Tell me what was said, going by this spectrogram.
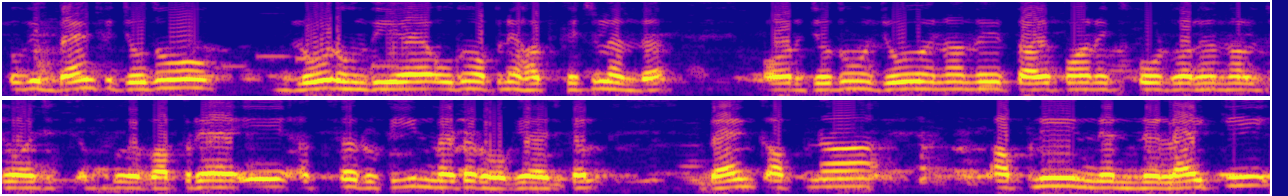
ਕਿਉਂਕਿ ਬੈਂਕ ਜਦੋਂ ਲੋਡ ਹੁੰਦੀ ਹੈ, ਉਦੋਂ ਆਪਣੇ ਹੱਥ ਖਿੱਚ ਲੈਂਦਾ ਔਰ ਜਦੋਂ ਜੋ ਇਹਨਾਂ ਦੇ ਤਾਇਪਾਨ ਐਕਸਪੋਰਟ ਵਾਲਿਆਂ ਨਾਲ ਜੋ ਅੱਜ ਵਾਪਰਿਆ, ਇਹ ਅਕਸਰ ਰੂਟੀਨ ਮੈਟਰ ਹੋ ਗਿਆ ਅੱਜਕੱਲ ਬੈਂਕ ਆਪਣਾ, ਆਪਣੀ ਨ- ਨਲਾਇਕੀ,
